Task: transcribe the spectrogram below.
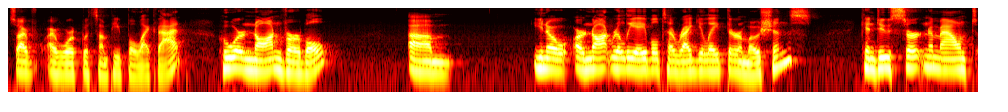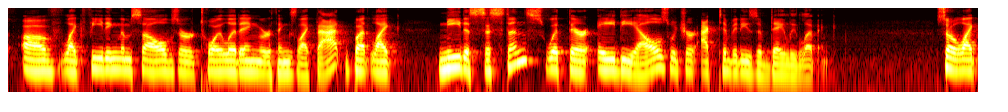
so I've, I've worked with some people like that, who are nonverbal, um, you know, are not really able to regulate their emotions, can do certain amount of like feeding themselves or toileting or things like that, but like need assistance with their ADLs, which are activities of daily living. So like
